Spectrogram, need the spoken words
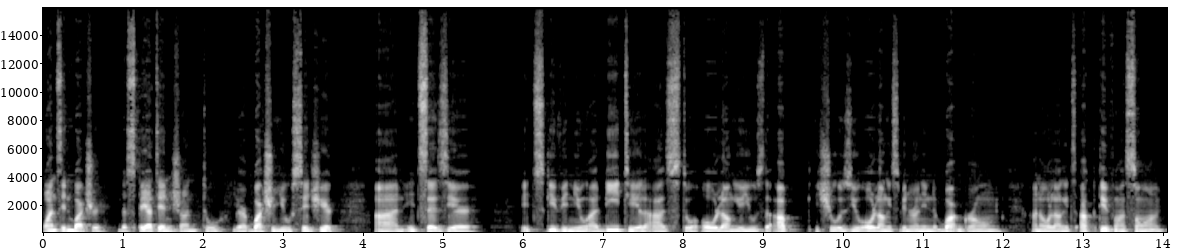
Once in battery just pay attention to your battery usage here. And it says here it's giving you a detail as to how long you use the app. It shows you how long it's been running in the background and how long it's active and so on.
